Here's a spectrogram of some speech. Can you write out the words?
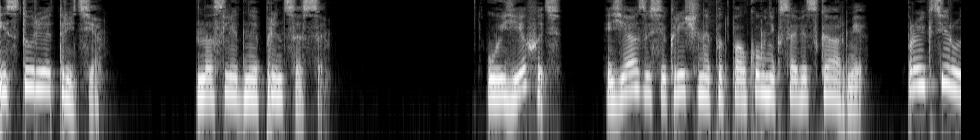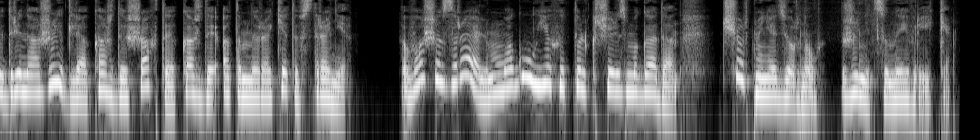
История третья. Наследные принцессы. Уехать? Я засекреченный подполковник советской армии. Проектирую дренажи для каждой шахты, каждой атомной ракеты в стране. Ваш Израиль могу уехать только через Магадан. Черт меня дернул жениться на еврейке.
